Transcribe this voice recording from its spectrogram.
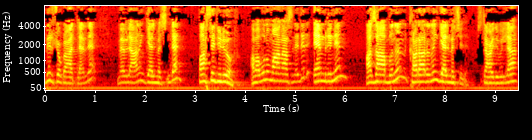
Birçok ayetlerde Mevla'nın gelmesinden bahsediliyor. Ama bunun manası nedir? Emrinin, azabının, kararının gelmesidir. Estaizu billah.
